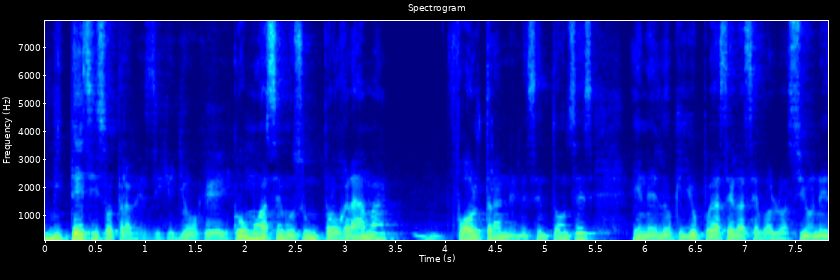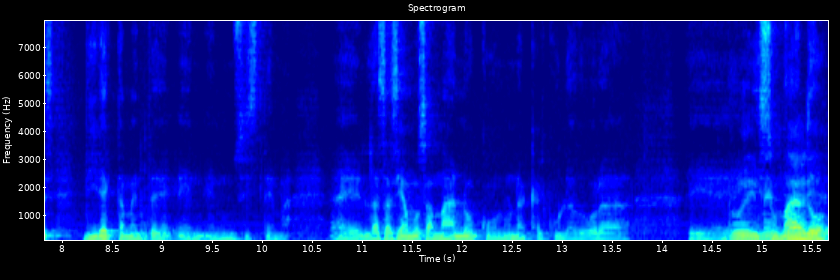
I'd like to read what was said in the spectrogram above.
mi tesis otra vez. Dije yo, ¿cómo hacemos un programa, Foltran en ese entonces, en lo que yo pueda hacer las evaluaciones directamente en, un sistema? Eh, las hacíamos a mano con una calculadora eh, y sumando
